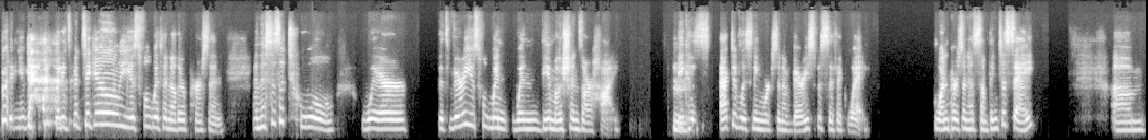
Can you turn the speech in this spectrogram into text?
but you can, but it's particularly useful with another person. And this is a tool where it's very useful when when the emotions are high Hmm. because active listening works in a very specific way. One person has something to say. Um,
